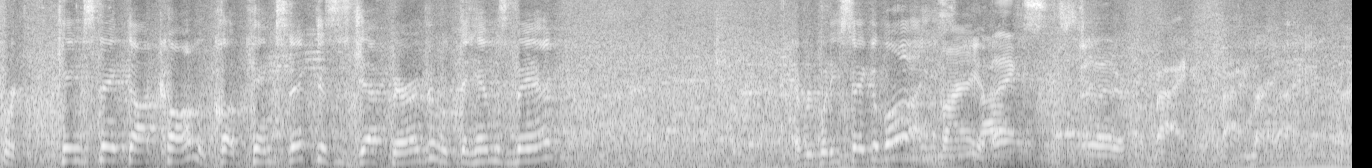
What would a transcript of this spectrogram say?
For Kingsnake.com and Club Kingsnake, this is Jeff Behringer with the Hymns Band. Everybody say goodbye. Bye. Thanks. See you later. Bye. Bye. Bye.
